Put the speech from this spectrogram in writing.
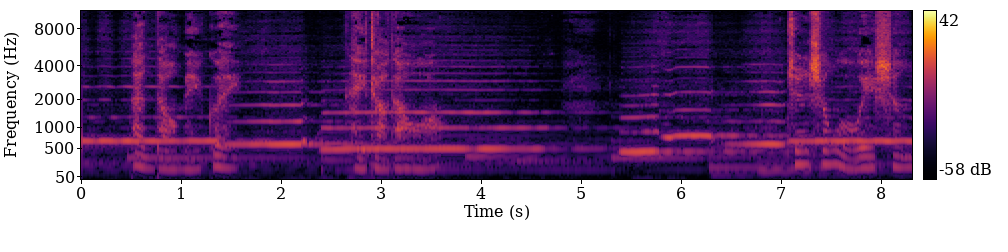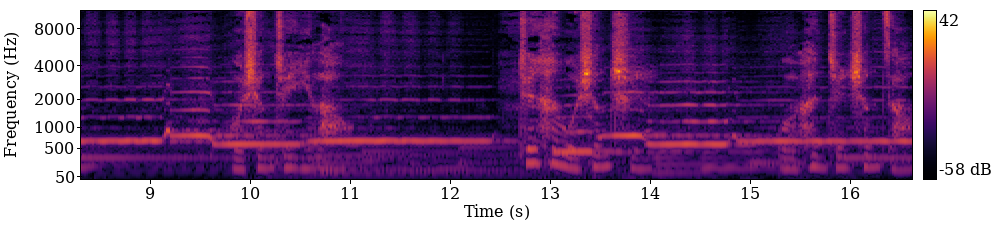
“半岛玫瑰”，可以找到我。君生我未生，我生君已老。君恨我生迟，我恨君生早。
